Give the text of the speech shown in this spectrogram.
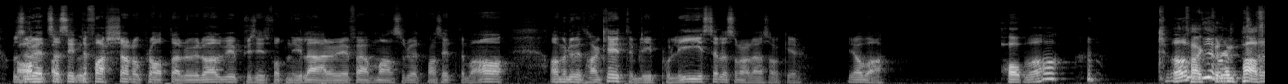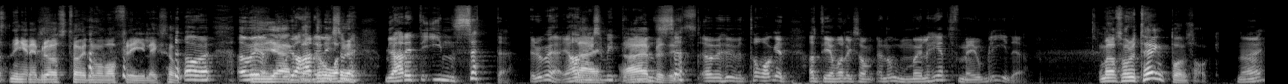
Och så Ja, du vet så absolut. sitter farsan och pratar och då hade vi precis fått ny lärare i femman Så du vet man sitter bara ja, ja men du vet han kan ju inte bli polis eller sådana där saker Jag bara Hopp. Va? Kan Tack jag för den passningen i brösthöjd när man var fri liksom. Ja, men, ja, men, jävla jag, hade liksom, jag hade inte insett det. Är du med? Jag hade Nej, liksom inte nej, insett precis. överhuvudtaget att det var liksom en omöjlighet för mig att bli det. Men alltså har du tänkt på en sak? Nej.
